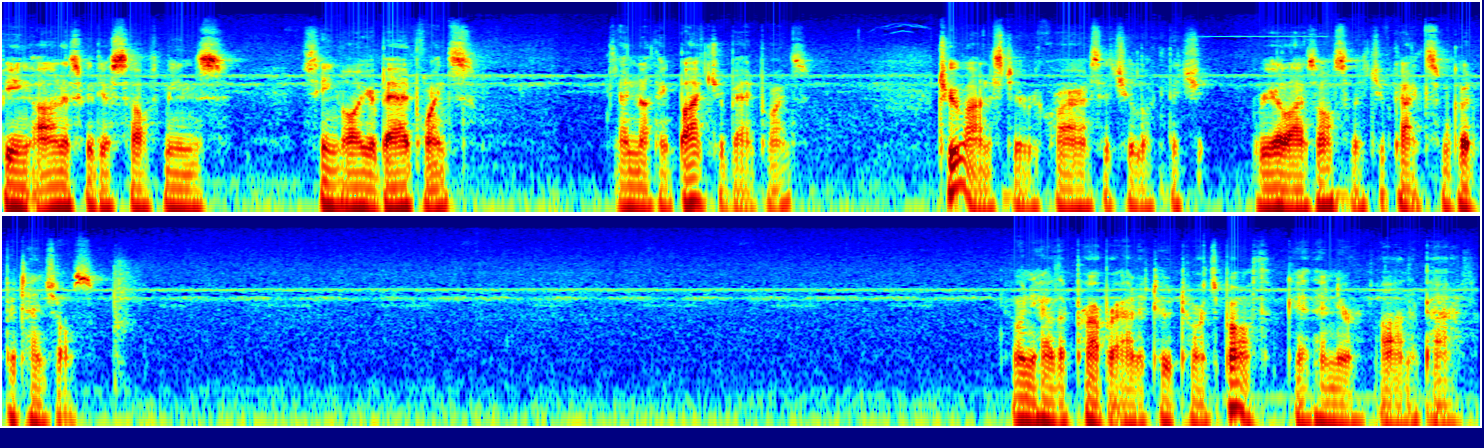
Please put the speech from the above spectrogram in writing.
being honest with yourself means seeing all your bad points and nothing but your bad points, true honesty requires that you look that you, realize also that you've got some good potentials. When you have the proper attitude towards both, okay, then you're on the path.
